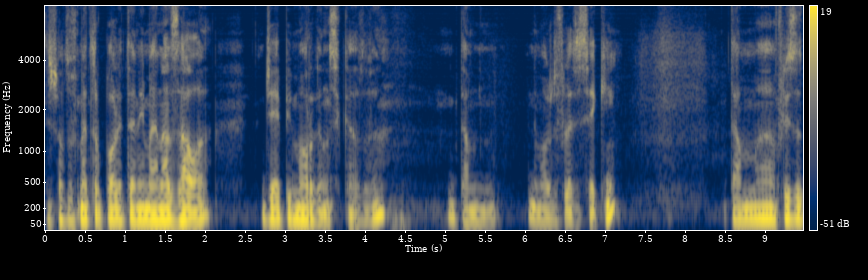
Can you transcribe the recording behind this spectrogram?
Защото в Метрополитен има една зала, JP Morgan се казва. Там не може да влезе всеки. Там а, влиза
